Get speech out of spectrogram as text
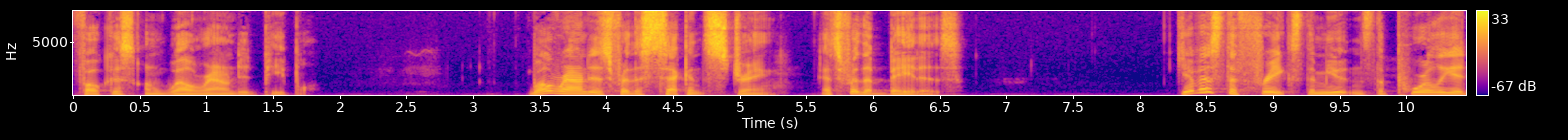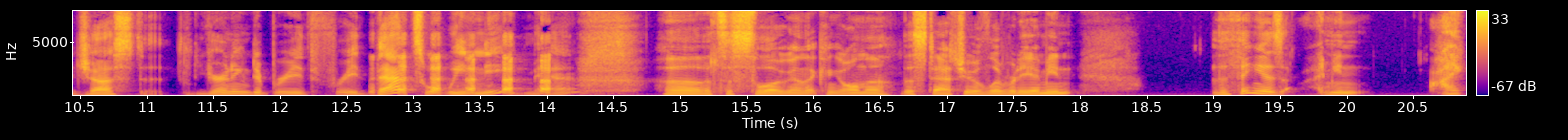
focus on well rounded people. Well rounded is for the second string, it's for the betas. Give us the freaks, the mutants, the poorly adjusted, yearning to breathe free. That's what we need, man. Oh, that's a slogan that can go on the, the Statue of Liberty. I mean, the thing is, I mean, I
